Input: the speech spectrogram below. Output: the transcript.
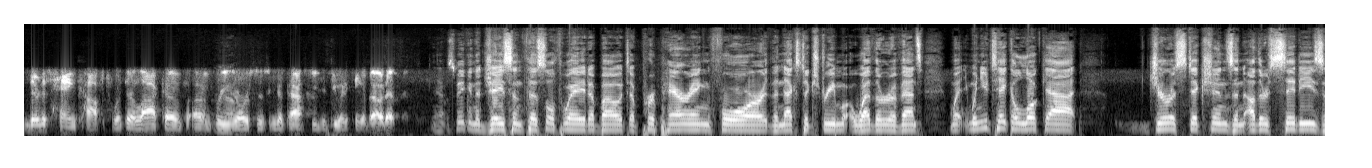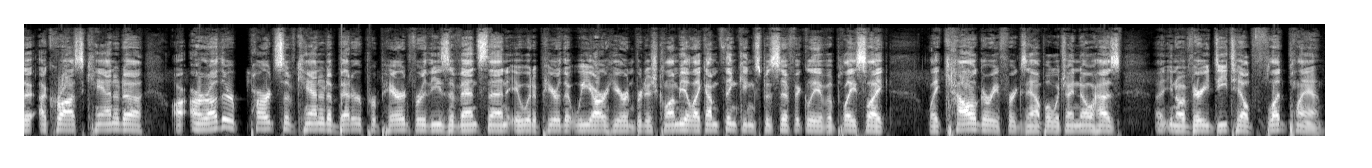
they're just handcuffed with their lack of, of resources and capacity to do anything about it. Yeah, speaking to Jason Thistlethwaite about uh, preparing for the next extreme weather events, when, when you take a look at jurisdictions and other cities across Canada, are, are, other parts of Canada better prepared for these events than it would appear that we are here in British Columbia? Like I'm thinking specifically of a place like like Calgary, for example, which I know has uh, you know a very detailed flood plan.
